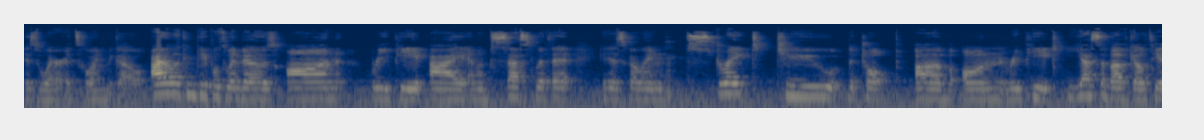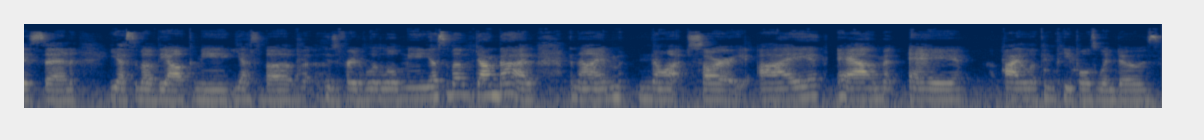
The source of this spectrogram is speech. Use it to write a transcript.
is where it's going to go. I look in people's windows on repeat. I am obsessed with it. It is going straight to the top of on repeat. Yes, above Guilty as Sin. Yes, above The Alchemy. Yes, above Who's Afraid of Little Old Me. Yes, above Down Bad. And I'm not sorry. I am a I look in people's windows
